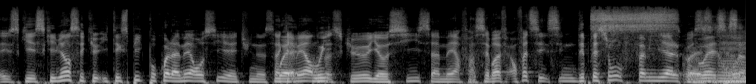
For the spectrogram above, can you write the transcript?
Et ce qui est, ce qui est bien, c'est qu'il t'explique pourquoi la mère aussi est une sac Ouais, à merde, oui. parce qu'il y a aussi sa mère. Enfin, c'est bref, en fait, c'est c'est une dépression familiale, quoi. Ouais, c'est ça.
